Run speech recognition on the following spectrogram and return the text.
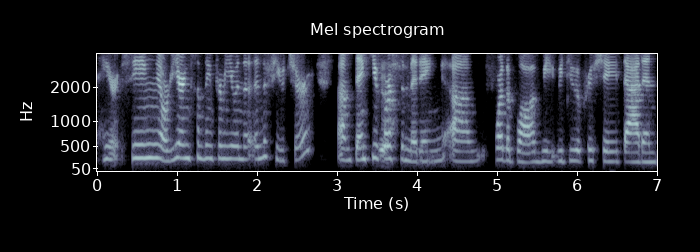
hear, seeing or hearing something from you in the in the future. Um, thank you yes. for submitting um, for the blog. We we do appreciate that, and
